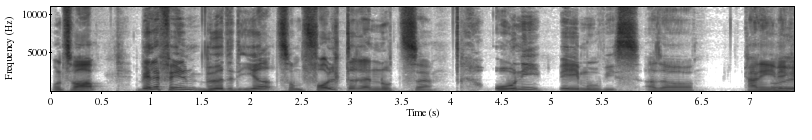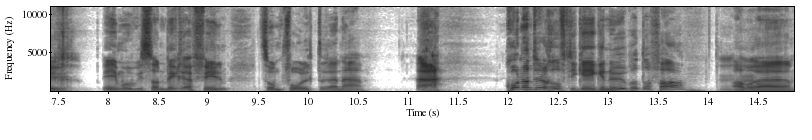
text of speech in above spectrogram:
Und zwar, welchen Film würdet ihr zum Foltern nutzen? Ohne B-Movies. Also, keine wirklich B-Movies, sondern wirklich einen Film zum Foltern nehmen. Ah! Kommt natürlich auf die Gegenüber drauf an, aber äh,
